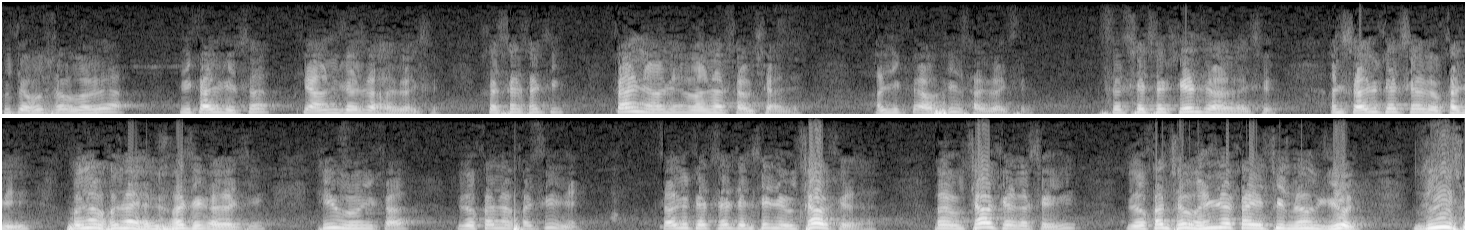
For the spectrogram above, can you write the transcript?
कुठं होतं मला निकाल घेतला की अनगरला हलवायचं. कशासाठी? काय नाही मनात आमच्या आले. आणि काय ऑफिस हलवायचं? स्वच्छतेचं केंद्र हलवायचं? आणि तालुक्याच्या लोकांनी पुन्हा पुन्हा हेलफाटे घालायचे ही भूमिका लोकांना पटली नाही तालुक्यातल्या जनतेने उठाव केला. पण उठाव केला तरी लोकांचं म्हणणं काय याची नोंद घेऊन दुरुस्त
